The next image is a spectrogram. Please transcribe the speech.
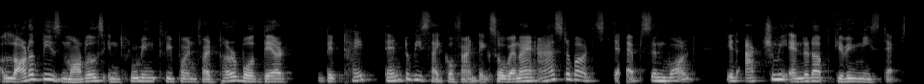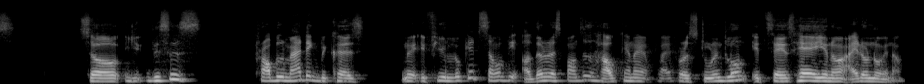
a lot of these models, including 3.5 Turbo, they are they t- tend to be sycophantic. So when I asked about steps involved, it actually ended up giving me steps. So you, this is problematic because you know if you look at some of the other responses, how can I apply for a student loan? It says, hey, you know, I don't know enough.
